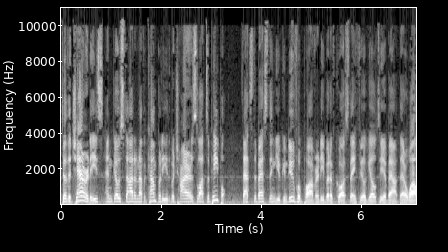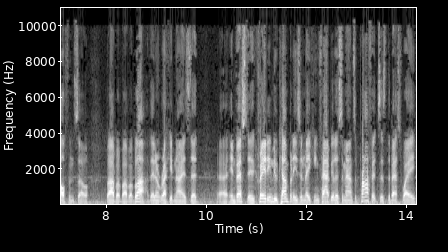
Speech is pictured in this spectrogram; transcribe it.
to the charities and go start another company which hires lots of people. That's the best thing you can do for poverty, but of course they feel guilty about their wealth and so blah blah blah blah blah. They don't recognize that uh, investing, creating new companies and making fabulous amounts of profits is the best way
